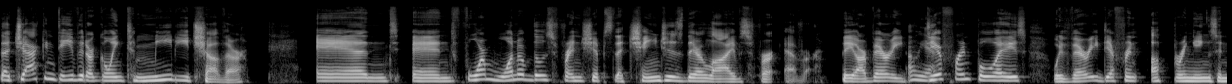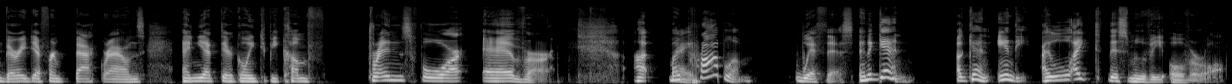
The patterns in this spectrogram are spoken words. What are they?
that Jack and David are going to meet each other and and form one of those friendships that changes their lives forever. They are very oh, yeah. different boys with very different upbringings and very different backgrounds, and yet they're going to become f- friends forever. Uh, my right. problem with this, and again, again, Andy, I liked this movie overall.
